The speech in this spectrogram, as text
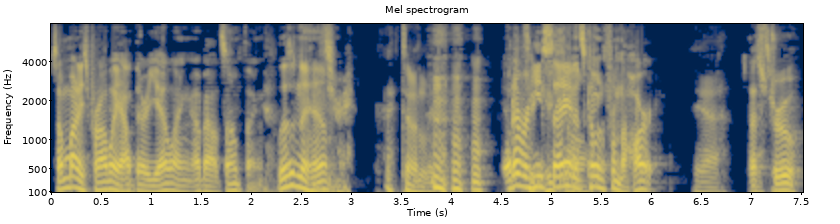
Somebody's probably out there yelling about something. Listen to him. That's right. totally. Whatever he's saying, call. it's coming from the heart. Yeah. That's, that's true.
